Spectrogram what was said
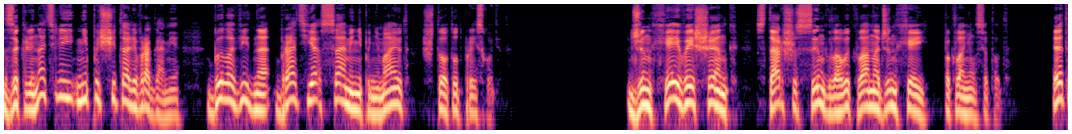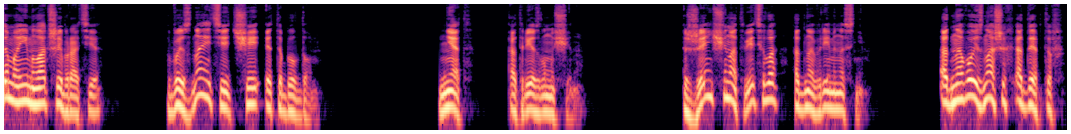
Заклинателей не посчитали врагами. Было видно, братья сами не понимают, что тут происходит. «Джинхей Вэйшенг, старший сын главы клана Джинхей», — поклонился тот. «Это мои младшие братья. Вы знаете, чей это был дом?» «Нет», — отрезал мужчина. Женщина ответила одновременно с ним. «Одного из наших адептов,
